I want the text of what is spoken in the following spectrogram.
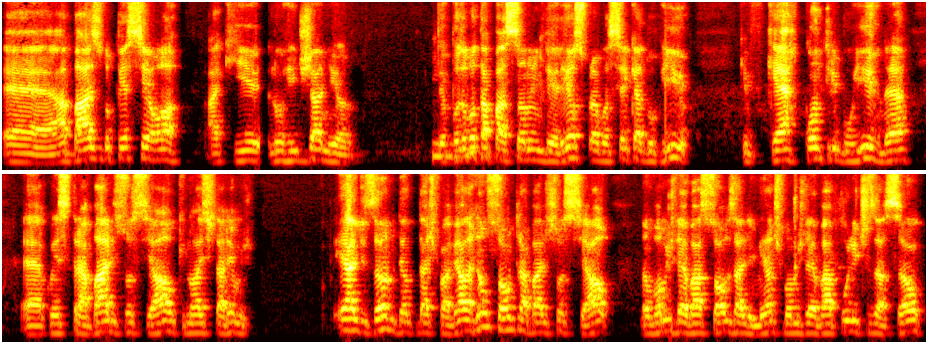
é, a base do PCO aqui no Rio de Janeiro. Uhum. Depois eu vou estar passando o endereço para você que é do Rio, que quer contribuir né, é, com esse trabalho social que nós estaremos realizando dentro das favelas, não só um trabalho social, não vamos levar só os alimentos, vamos levar a politização,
